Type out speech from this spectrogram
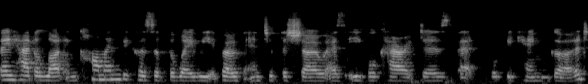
they had a lot in common because of the way we both entered the show as evil characters that became good.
